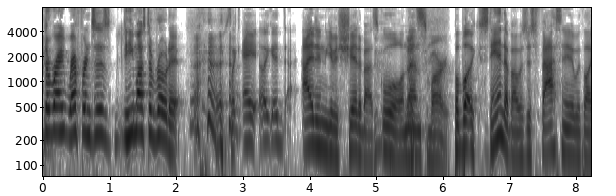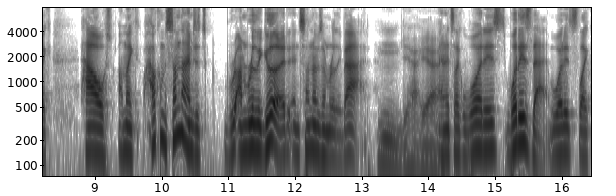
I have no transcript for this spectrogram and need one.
the right references. He must have wrote it. It's like, hey, like it, I didn't give a shit about school, and That's then smart. But but like stand up, I was just fascinated with like how I'm like, how come sometimes it's I'm really good and sometimes I'm really bad, Mm, yeah, yeah. and it's like, what is what is that? What is like,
